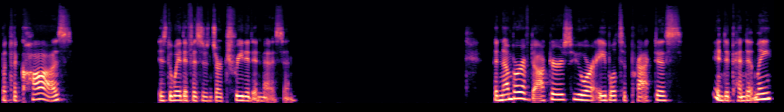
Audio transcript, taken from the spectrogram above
But the cause is the way that physicians are treated in medicine. The number of doctors who are able to practice independently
